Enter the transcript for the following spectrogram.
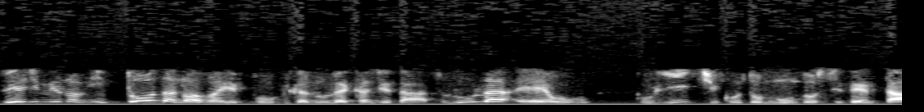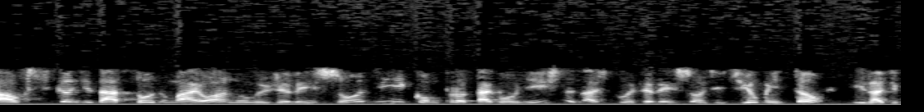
Desde em toda a nova república, Lula é candidato. Lula é o, político do mundo ocidental que se candidatou no maior número de eleições e como protagonista nas duas eleições de Dilma, então, e na de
